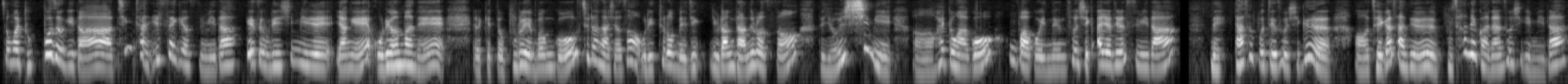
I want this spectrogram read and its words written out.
정말 독보적이다 칭찬 일색이었습니다. 그래서 우리 신미래 양의 오래간만에 이렇게 또 부르의 먼곡 출연하셔서 우리 트롯 매직 유랑단으로서 또 열심히 어, 활동하고 홍보하고 있는 소식 알려드렸습니다. 네, 다섯 번째 소식은 어, 제가 사는 부산에 관한 소식입니다.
